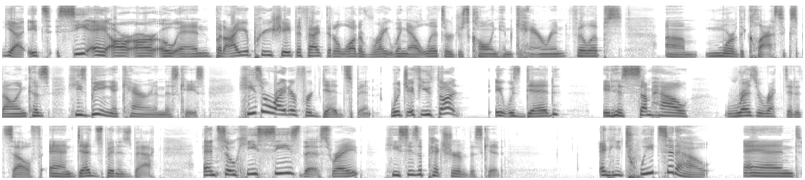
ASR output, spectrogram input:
yeah, it's C A R R O N, but I appreciate the fact that a lot of right wing outlets are just calling him Karen Phillips, um, more of the classic spelling, because he's being a Karen in this case. He's a writer for Deadspin, which, if you thought it was dead, it has somehow resurrected itself, and Deadspin is back. And so he sees this, right? He sees a picture of this kid and he tweets it out and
